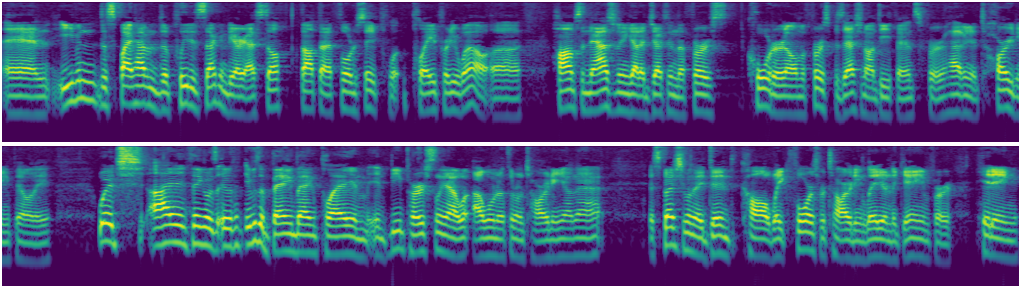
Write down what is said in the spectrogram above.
And even despite having a depleted secondary, I still thought that Florida State pl- played pretty well. Uh, Hamsah Nasirildeen got ejected in the first quarter on the first possession on defense for having a targeting penalty which I didn't think it was. It was, it was a bang bang play, and, and me personally, I, w- I wouldn't have thrown targeting on that, especially when they didn't call Wake Forest for targeting later in the game for hitting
